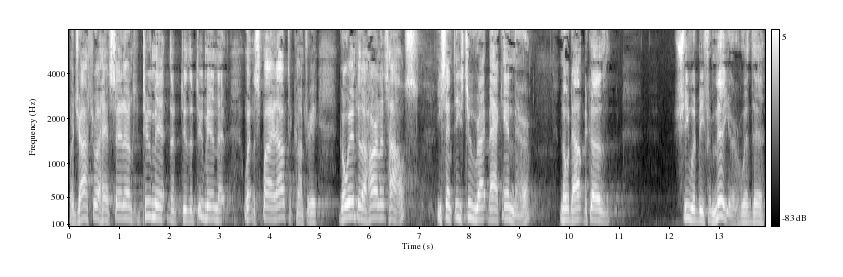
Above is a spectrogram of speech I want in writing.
But Joshua had said unto two men, to the two men that went and spied out the country, go into the harlot's house. He sent these two right back in there, no doubt because she would be familiar with the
